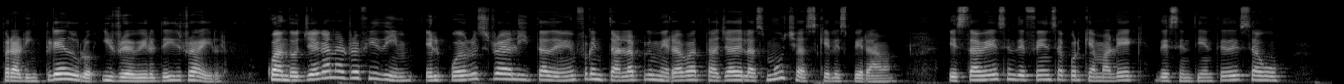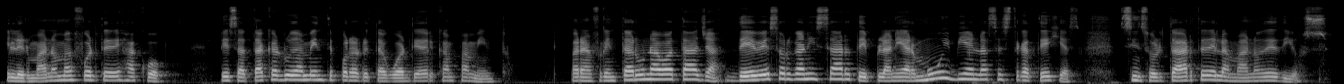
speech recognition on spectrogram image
para el incrédulo y rebelde Israel. Cuando llegan a Refidim, el pueblo israelita debe enfrentar la primera batalla de las muchas que le esperaban, esta vez en defensa porque Amalek, descendiente de Saúl, el hermano más fuerte de Jacob, les ataca rudamente por la retaguardia del campamento. Para enfrentar una batalla debes organizarte y planear muy bien las estrategias sin soltarte de la mano de Dios.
